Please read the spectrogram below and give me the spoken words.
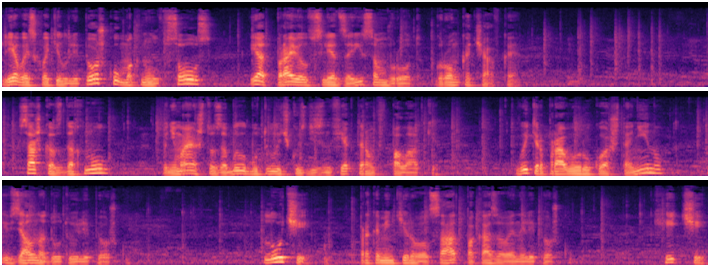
Левой схватил лепешку, макнул в соус – и отправил вслед за рисом в рот, громко чавкая. Сашка вздохнул, понимая, что забыл бутылочку с дезинфектором в палатке. Вытер правую руку о штанину и взял надутую лепешку. «Лучи!» – прокомментировал Саад, показывая на лепешку. «Хитчи!»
